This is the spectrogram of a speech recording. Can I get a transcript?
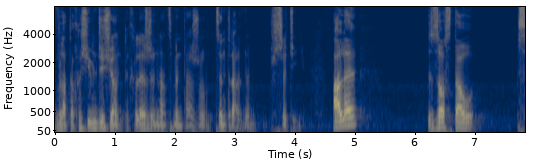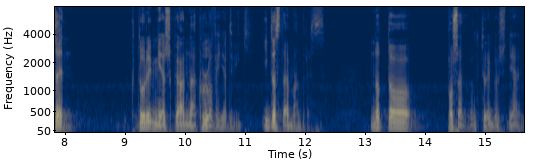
w latach 80., leży na cmentarzu centralnym w Szczecinie. Ale został syn który mieszka na Królowej Jadwigi. I dostałem adres. No to poszedłem któregoś dnia i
